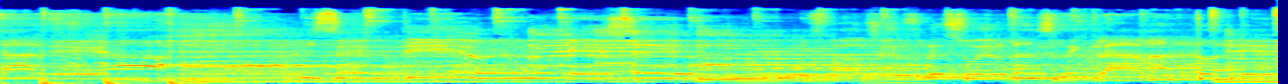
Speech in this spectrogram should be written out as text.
jalea y sentido enloquecer. Mis fauces resueltas reclaman tu herida.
